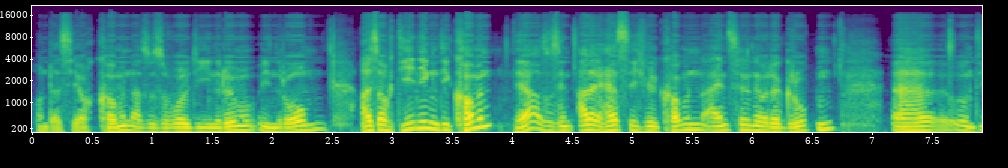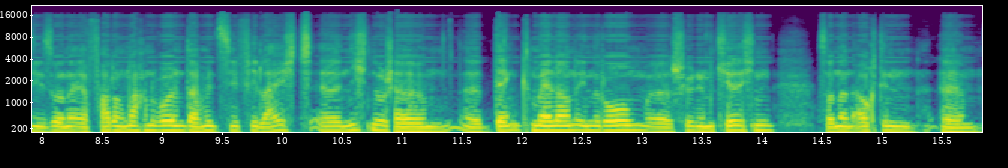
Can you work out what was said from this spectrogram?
und dass sie auch kommen, also sowohl die in Rom, in Rom als auch diejenigen, die kommen, ja, also sind alle herzlich willkommen, Einzelne oder Gruppen und die so eine Erfahrung machen wollen, damit sie vielleicht nicht nur ähm, äh, Denkmälern in Rom, schönen Kirchen, sondern auch den ähm,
